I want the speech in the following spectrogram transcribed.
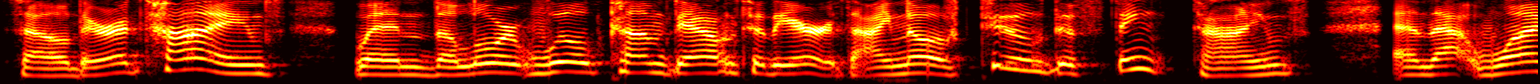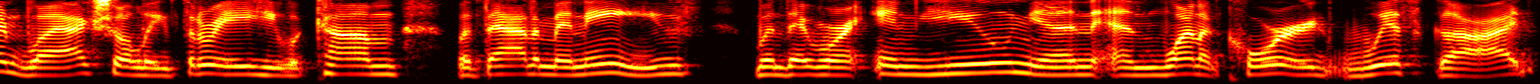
So there are times when the Lord will come down to the earth. I know of two distinct times, and that one, well, actually three, he would come with Adam and Eve when they were in union and one accord with God.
